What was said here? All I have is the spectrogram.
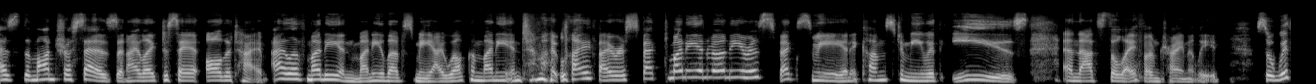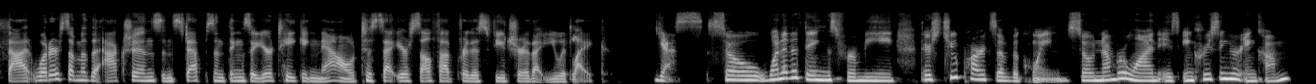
as the mantra says, and I like to say it all the time I love money and money loves me. I welcome money into my life. I respect money and money respects me. And it comes to me with ease. And that's the life I'm trying to lead. So, with that, what are some of the actions and steps and things that you're taking now to set yourself up for this future that you would like? Yes. So, one of the things for me, there's two parts of the coin. So, number one is increasing your income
